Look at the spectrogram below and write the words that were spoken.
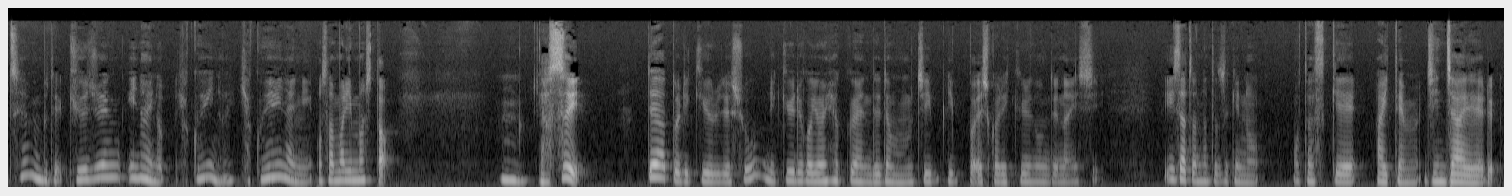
全部で90円以内の100円以内？100円以内に収まりました。うん安い。であとリキュールでしょ？リキュールが400円ででもうち1杯しかリキュール飲んでないし。いざとなった時のお助けアイテムジンジャーエール。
